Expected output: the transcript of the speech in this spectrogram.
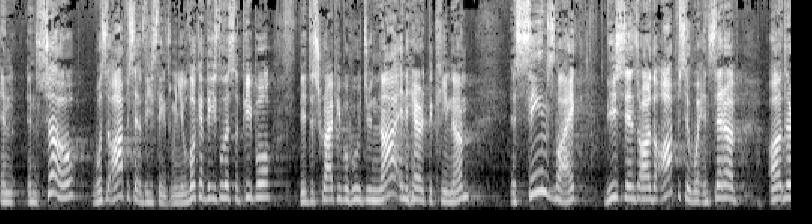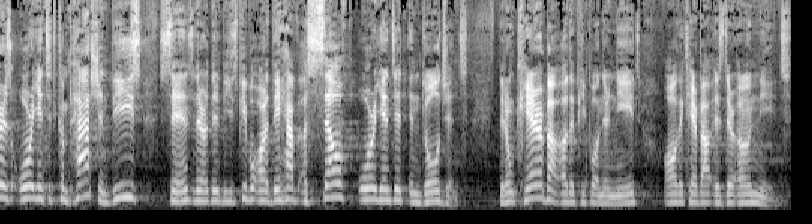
And, and so, what's the opposite of these things? When you look at these lists of people, they describe people who do not inherit the kingdom. It seems like these sins are the opposite way. Instead of others oriented compassion, these sins, they're, they're, these people are, they have a self oriented indulgence. They don't care about other people and their needs. All they care about is their own needs.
